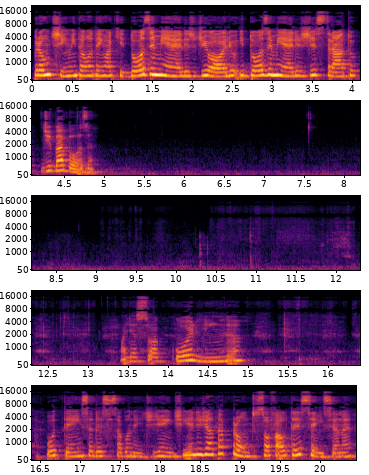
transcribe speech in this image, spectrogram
Prontinho, então eu tenho aqui 12 ml de óleo e 12 ml de extrato de babosa. Olha só a cor linda, a potência desse sabonete, gente. E ele já tá pronto, só falta a essência, né?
